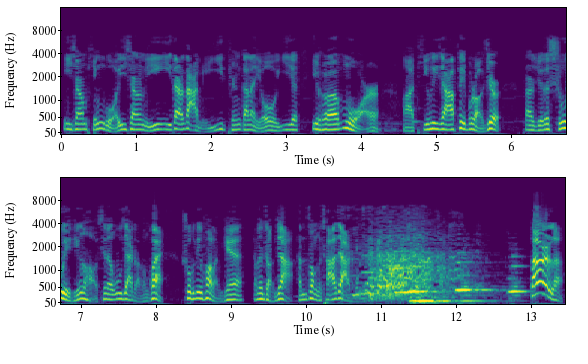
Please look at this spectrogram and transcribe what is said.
一箱苹果，一箱梨，一袋大米，一瓶橄榄油，一一盒木耳啊，提回家费不少劲儿，但是觉得食物也挺好。现在物价涨得快，说不定放两天还能涨价，还能赚个差价。当然了，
